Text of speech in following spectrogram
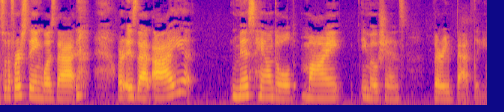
so the first thing was that, or is that I mishandled my emotions very badly.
